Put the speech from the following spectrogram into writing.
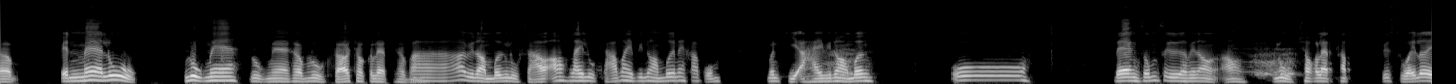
ครับ เป็นแม่ลูก ลูกแม่ ลูกแม่ครับ ลูกสาวช็อกโกแลตครับป้าพี่น้องเบิ้งลูกสาวเอาไล่ลูกสาวมาให้พี่น้องเบิ้งนะครับ ผมมันขี่อายพี่น้องเบิ้งโอ้แดงสมซื่อครับพี่น้องเอาลูกช็อกโกแลตครับสวยๆเลย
